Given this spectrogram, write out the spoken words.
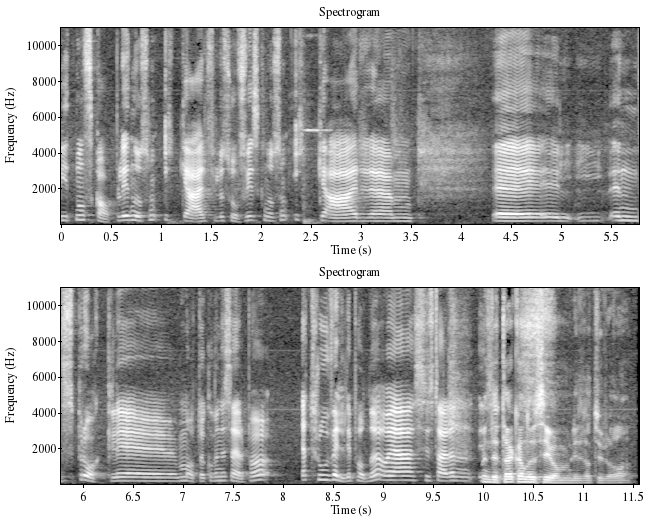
vitenskapelig, noe som ikke er filosofisk, noe som ikke er um, en språklig måte å kommunisere på. Jeg tror veldig på det. og jeg synes det er en... Men dette kan du si om litteratur òg.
